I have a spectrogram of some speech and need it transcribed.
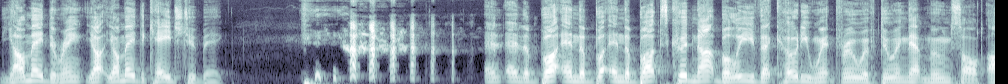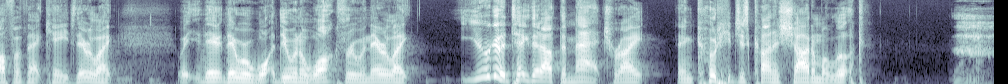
y'all made the ring, y'all y'all made the cage too big. and and the but and the bu- and the Bucks could not believe that Cody went through with doing that moonsault off of that cage. They were like, they they were wa- doing a walkthrough and they were like, "You're gonna take that out the match, right?" And Cody just kind of shot him a look.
